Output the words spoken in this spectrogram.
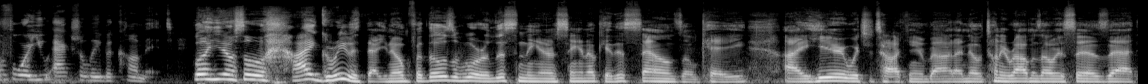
before you actually become it. Well, you know, so I agree with that. You know, for those who are listening and are saying, okay, this sounds okay. I hear what you're talking about. I know Tony Robbins always says that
